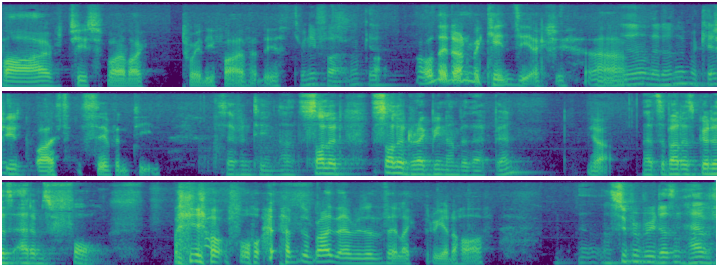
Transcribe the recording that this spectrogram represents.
five. Chiefs by like twenty-five at least. Twenty-five. Okay. Oh, they done McKenzie actually. Uh, yeah, they don't have McKenzie. Chiefs by seventeen. 17. Uh, solid, solid rugby number that, Ben. Yeah. That's about as good as Adams' four. yeah, four. I'm surprised that everyone doesn't say like three and a half. Uh, Superbru doesn't have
